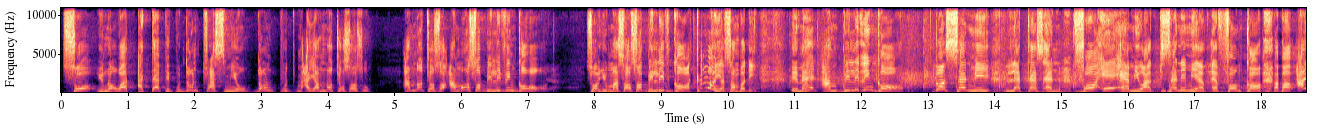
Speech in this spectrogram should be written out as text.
So, you know what? I tell people, don't trust me. Oh. Don't put, I am not your source. Oh. I'm not your source. I'm also believing God. So you must also believe God. Come on here, somebody. Amen. I'm believing God. Don't send me letters and 4 a.m. you are sending me a, a phone call about I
